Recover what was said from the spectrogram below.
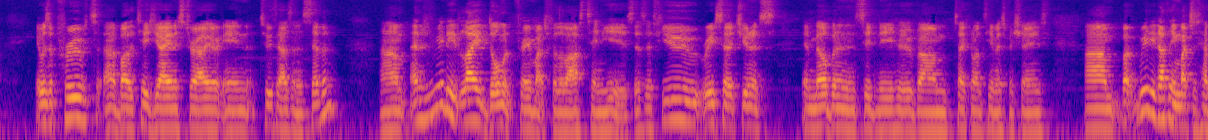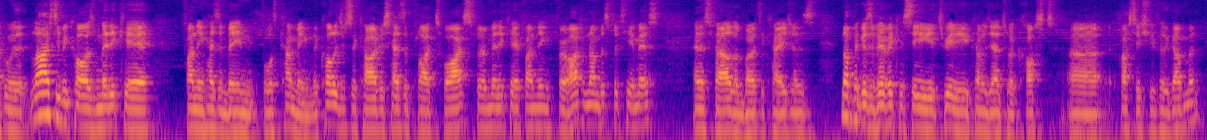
It was approved uh, by the TGA in Australia in 2007 um, and has really laid dormant very much for the last 10 years. There's a few research units in Melbourne and in Sydney who've um, taken on TMS machines, um, but really nothing much has happened with it, largely because Medicare funding hasn't been forthcoming. The College of Psychiatrists has applied twice for Medicare funding for item numbers for TMS and has failed on both occasions. Not because of efficacy, it really comes down to a cost, uh, cost issue for the government.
